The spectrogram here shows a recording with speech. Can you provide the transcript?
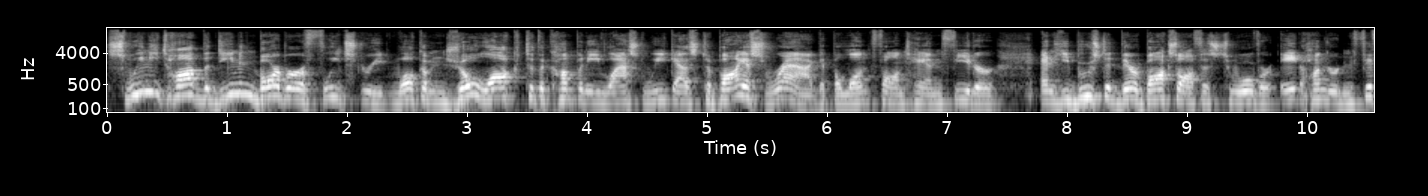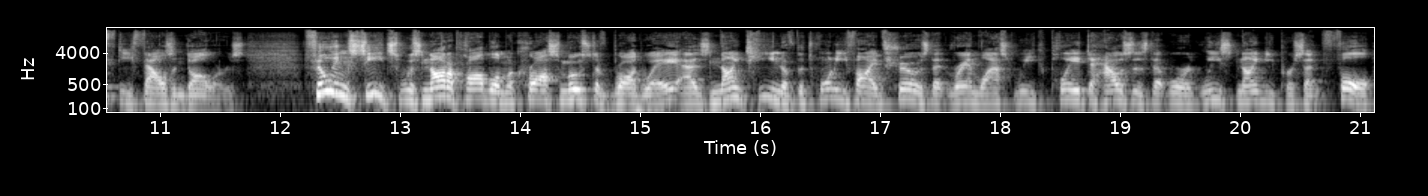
Sweeney Todd, the Demon Barber of Fleet Street, welcomed Joe Locke to the company last week as Tobias Ragg at the Lunt-Fontanne Theater, and he boosted their box office to over $850,000. Filling seats was not a problem across most of Broadway, as 19 of the 25 shows that ran last week played to houses that were at least 90% full,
